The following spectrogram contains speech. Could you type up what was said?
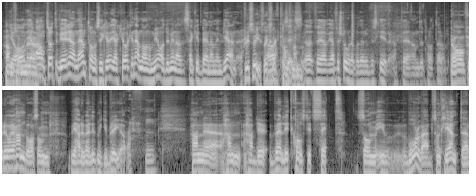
Han Ja, som, jag eh, antar att vi har ju redan nämnt honom så jag kan, jag, jag kan nämna honom ja. Du menar säkert Benjamin Bjerner? Precis, Ja, exakt hans precis. Ja, För jag, jag förstår det på det du beskriver, att det är han du pratar om. Ja, för det var ju han då som vi hade väldigt mycket bly över. Mm. Han, eh, han hade väldigt konstigt sätt som i vår värld som klienter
